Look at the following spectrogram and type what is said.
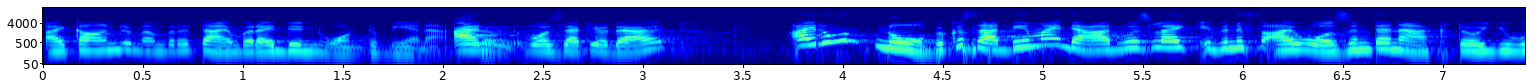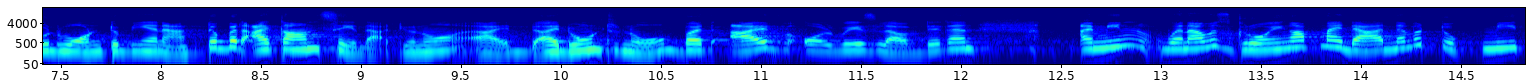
I can't remember a time where I didn't want to be an actor. And was that your dad? I don't know because that day my dad was like, even if I wasn't an actor, you would want to be an actor. But I can't say that, you know. I, I don't know. But I've always loved it. And I mean, when I was growing up, my dad never took me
